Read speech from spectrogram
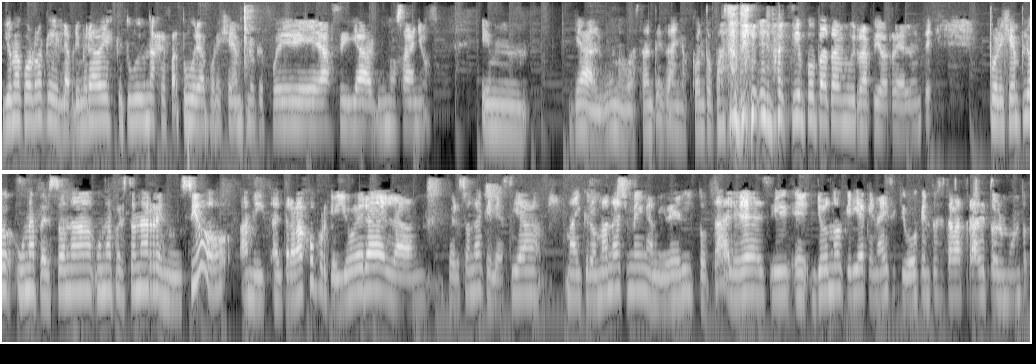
Yo me acuerdo que la primera vez que tuve una jefatura, por ejemplo, que fue hace ya algunos años, em, ya algunos, bastantes años, ¿cuánto pasa? El tiempo pasa muy rápido realmente por ejemplo, una persona, una persona renunció a mi, al trabajo porque yo era la persona que le hacía micromanagement a nivel total. Era decir, eh, yo no quería que nadie se equivoque, entonces estaba atrás de todo el mundo.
